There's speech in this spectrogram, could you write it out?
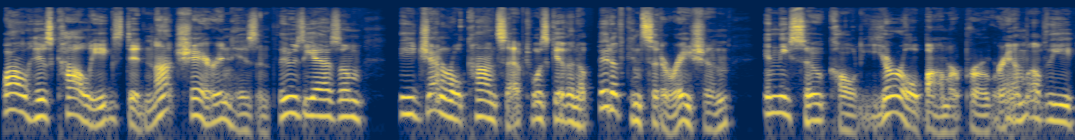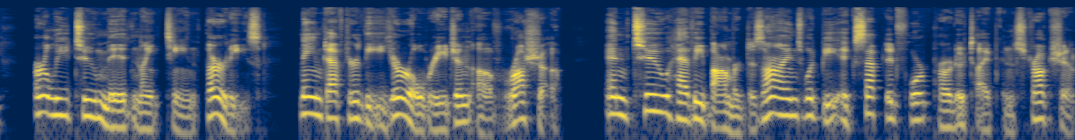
While his colleagues did not share in his enthusiasm, the general concept was given a bit of consideration in the so called Ural bomber program of the early to mid 1930s, named after the Ural region of Russia, and two heavy bomber designs would be accepted for prototype construction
